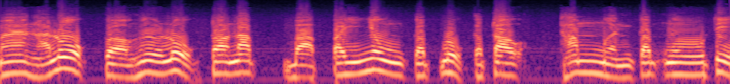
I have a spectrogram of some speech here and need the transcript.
มาหาลูกก็ฮือลูกต้อนรับบาปไปยุ่งกับลูกกับเต้า ทำเหมือนกับงูที่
